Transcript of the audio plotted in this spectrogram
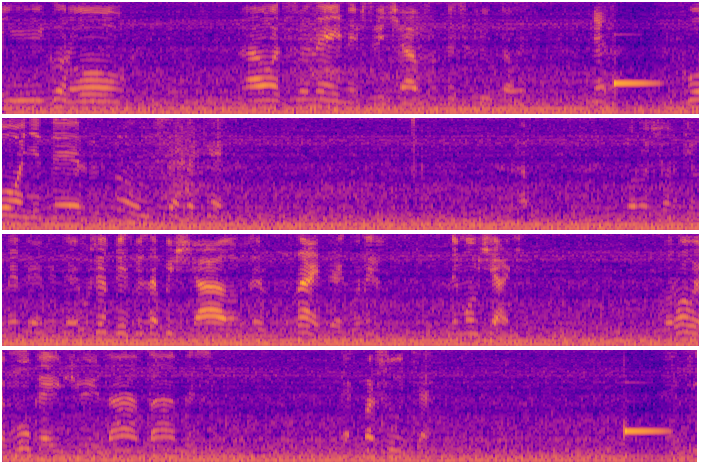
і коров. А от свиней не зустрічав, щоб десь хрюкали. Коні держать, ну все таке. Поросенків ніде, ніде. Уже б десь би запищало, вже знаєте, як вони ж не мовчать. Корови мукають, чую, там, там десь, пасуться. Ці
